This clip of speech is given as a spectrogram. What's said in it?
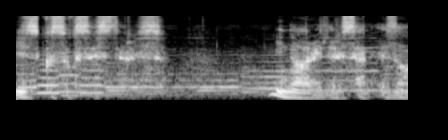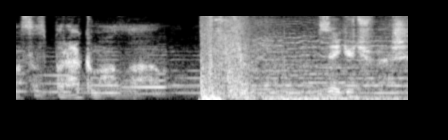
Biz kısık sesleriz. Minareleri sen ezansız bırakma Allah'ım. Bize güç ver.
